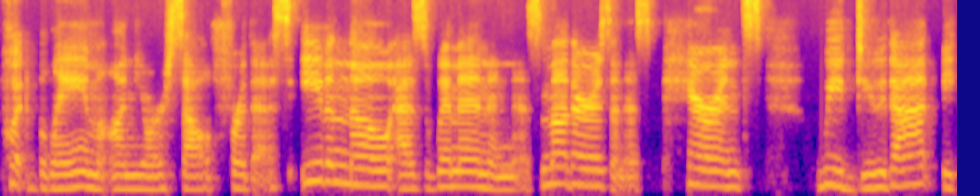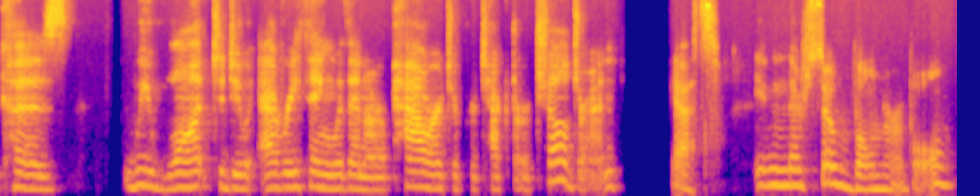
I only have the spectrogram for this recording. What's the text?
put blame on yourself for this, even though as women and as mothers and as parents, we do that because we want to do everything within our power to protect our children. Yes. And they're so vulnerable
